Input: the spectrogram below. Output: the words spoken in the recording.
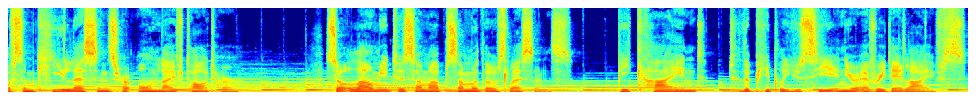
of some key lessons her own life taught her. So, allow me to sum up some of those lessons. Be kind to the people you see in your everyday lives.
